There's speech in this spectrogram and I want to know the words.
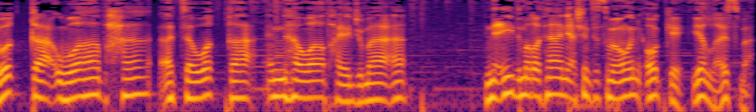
أتوقع واضحة أتوقع إنها واضحة يا جماعة. نعيد مرة ثانية عشان تسمعون أوكي يلا اسمع.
